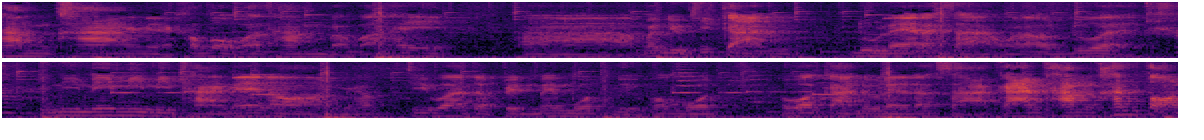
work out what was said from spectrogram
ทำคางเนี่ยเขาบอกว่าทำแบบว่าให้อ่า มันอยู่ที่การดูแลรักษาของเราด้วยค่ะที่นี่ไม่มีมีทางแน่นอนครับที่ว่าจะเป็นแม่มดหรือพ่อมด เพราะว่าการดูแลรักษาการทำขั้นตอน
